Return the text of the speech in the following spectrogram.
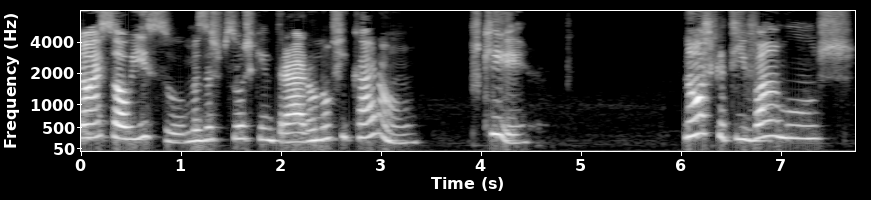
Não é só isso, mas as pessoas que entraram não ficaram. Porquê? Nós cativamos.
